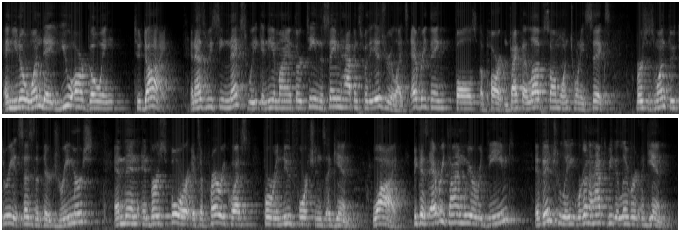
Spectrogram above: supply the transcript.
And you know one day you are going to die. And as we see next week in Nehemiah 13, the same happens for the Israelites. Everything falls apart. In fact, I love Psalm 126, verses 1 through 3. It says that they're dreamers. And then in verse 4, it's a prayer request for renewed fortunes again. Why? Because every time we are redeemed, eventually we're going to have to be delivered again.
